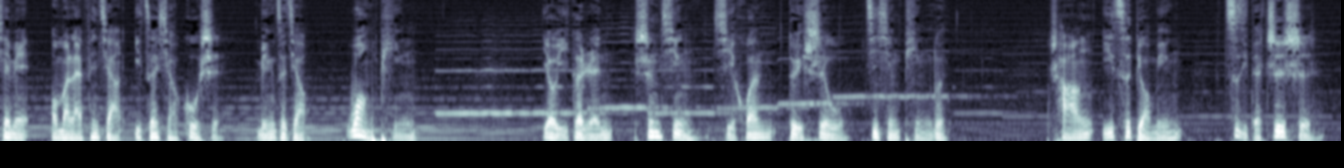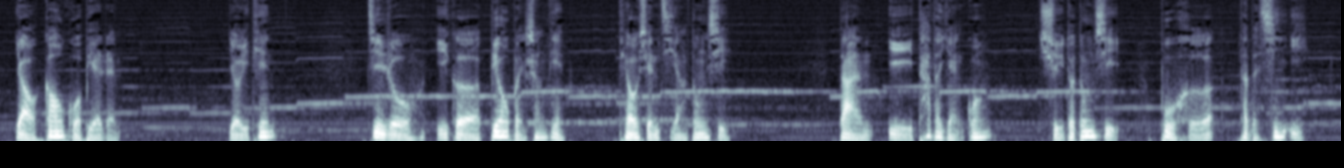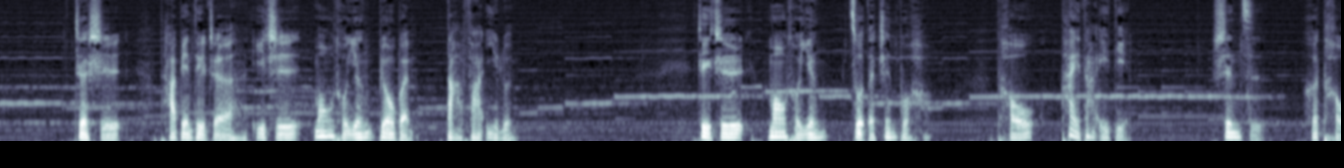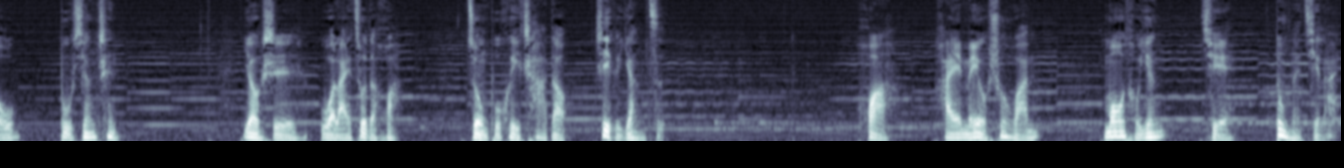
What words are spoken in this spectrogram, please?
下面我们来分享一则小故事，名字叫《望评》。有一个人生性喜欢对事物进行评论，常以此表明自己的知识要高过别人。有一天，进入一个标本商店，挑选几样东西，但以他的眼光，许多东西不合他的心意。这时，他便对着一只猫头鹰标本大发议论：“这只猫头鹰做的真不好，头太大一点，身子和头不相称。要是我来做的话，总不会差到这个样子。”话还没有说完，猫头鹰却动了起来。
